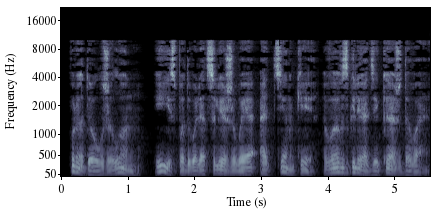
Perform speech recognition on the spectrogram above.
— продолжил он, из-под отслеживая оттенки во взгляде каждого.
